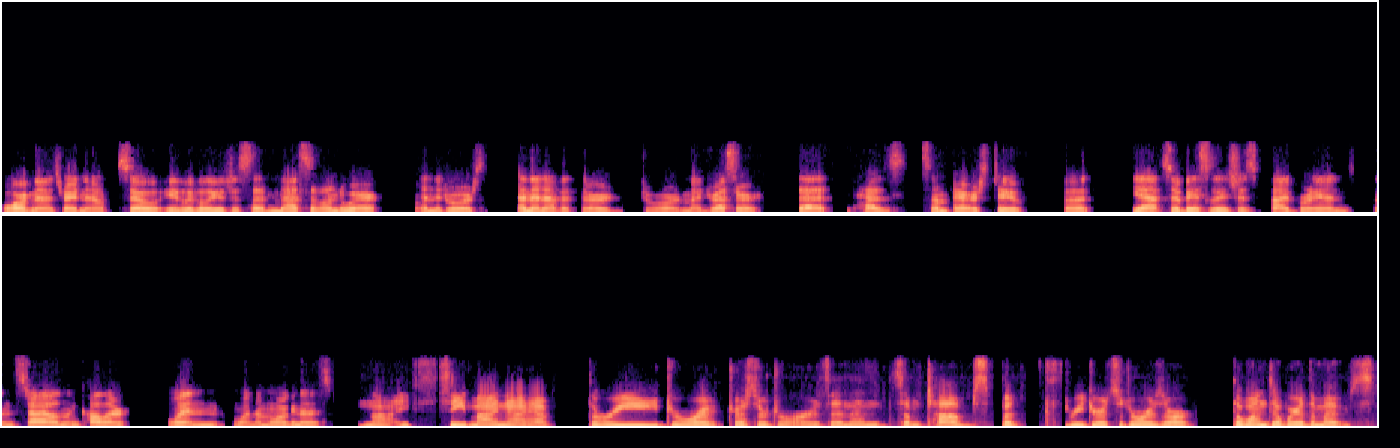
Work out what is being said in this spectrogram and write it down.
organized right now. So it literally is just a mess of underwear in the drawers. And then I have a third drawer in my dresser that has some pairs too. But yeah, so basically it's just by brand and style and color when when I'm organized. Nice. See, mine I have three drawer dresser drawers and then some tubs, but three dresser drawers are the ones I wear the most.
